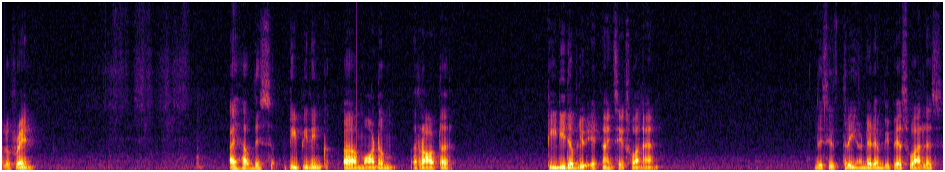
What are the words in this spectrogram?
Hello friend, I have this TP-Link uh, modem router TDW8961N. This is 300 Mbps wireless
